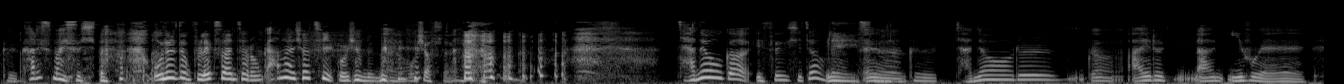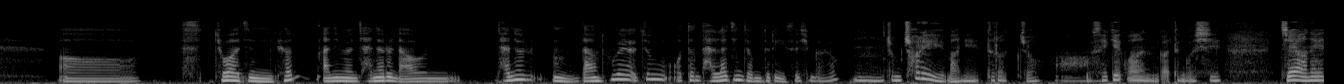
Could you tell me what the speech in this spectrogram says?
그 카리스마 있으시다. 오늘도 블랙스완처럼 까만 셔츠 입고 오셨는데 아, 오셨어요. 자녀가 있으시죠? 네, 있습니다. 예, 그 자녀를 그 아이를 낳은 이후에 어 좋아진 편 아니면 자녀를 낳은 자녀를 음, 낳은 후에 좀 어떤 달라진 점들이 있으신가요? 음, 좀 철이 많이 들었죠. 아, 그 세계관 같은 것이 제 안에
